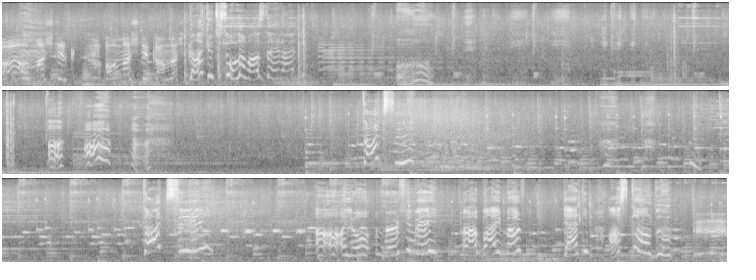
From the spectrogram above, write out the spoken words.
Aa, anlaştık. Anlaştık, anlaştık. Daha kötüsü olamazdı herhalde. Murphy Bey. Aa, Bay Murphy. Geldim az kaldı. Ee,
